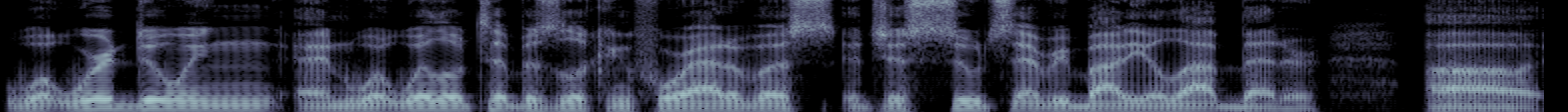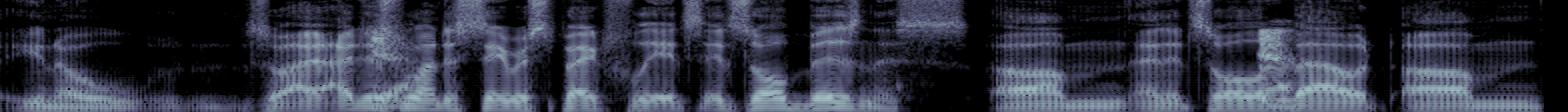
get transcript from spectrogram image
what we're doing and what Willowtip is looking for out of us it just suits everybody a lot better uh you know so i, I just yeah. wanted to say respectfully it's it's all business um and it's all yeah. about um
